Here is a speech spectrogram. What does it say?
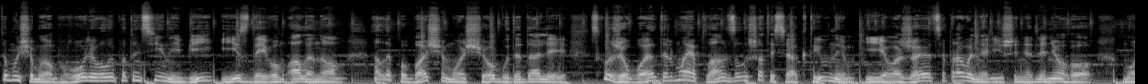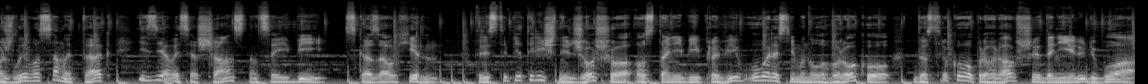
тому що ми обговорювали потенційний бій із Дейвом Алленом, але побачимо, що буде далі. Схоже, Уайлдер має план залишатися активним, і я вважаю це правильне рішення для нього. Можливо, саме так і з'явиться шанс на цей бій, сказав Хірн. 35-річний Джошуа останній бій провів у вересні минулого року, достроково програвши Даніелю Дюбуа.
